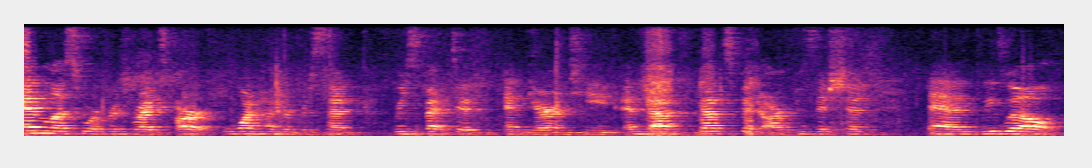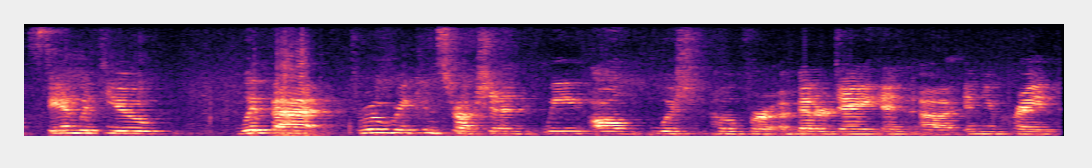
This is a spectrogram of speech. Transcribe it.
and unless workers' rights are 100% respected and guaranteed. And that's, that's been our position, and we will stand with you with that through reconstruction. We all wish, hope for a better day in, uh, in Ukraine.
